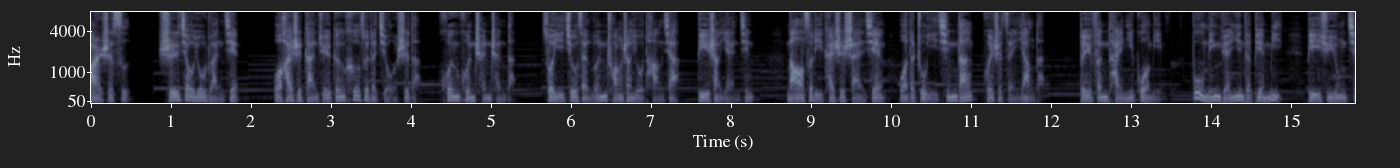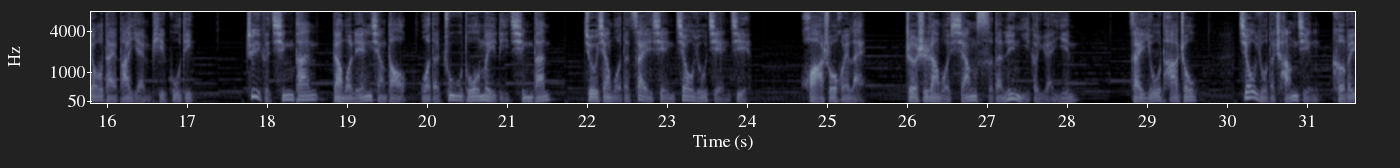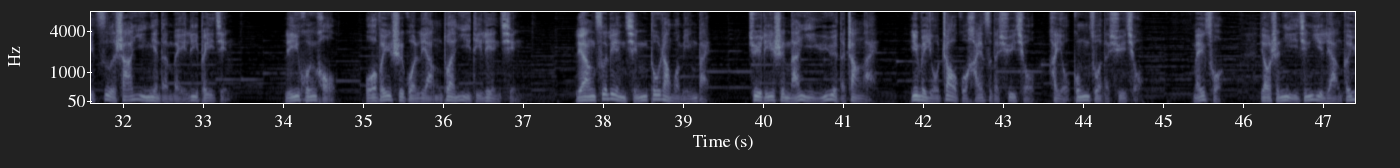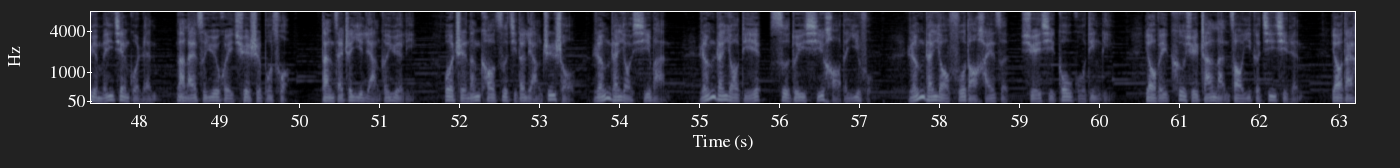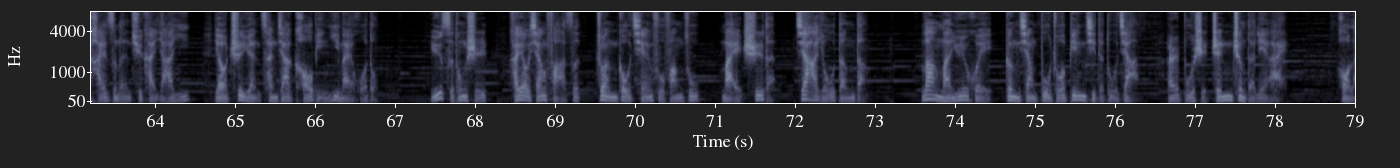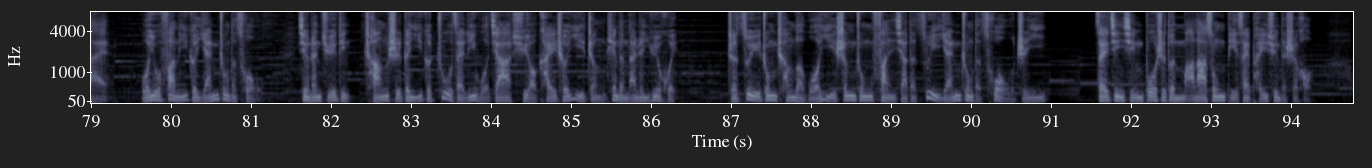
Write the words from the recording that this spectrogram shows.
二十四，时交友软件，我还是感觉跟喝醉了酒似的，昏昏沉沉的，所以就在轮床上又躺下，闭上眼睛，脑子里开始闪现我的注意清单会是怎样的：对芬太尼过敏，不明原因的便秘，必须用胶带把眼皮固定。这个清单让我联想到我的诸多魅力清单，就像我的在线交友简介。话说回来，这是让我想死的另一个原因，在犹他州。交友的场景可谓自杀意念的美丽背景。离婚后，我维持过两段异地恋情，两次恋情都让我明白，距离是难以逾越的障碍，因为有照顾孩子的需求，还有工作的需求。没错，要是你已经一两个月没见过人，那来次约会确实不错。但在这一两个月里，我只能靠自己的两只手，仍然要洗碗，仍然要叠四堆洗好的衣服。仍然要辅导孩子学习勾股定理，要为科学展览造一个机器人，要带孩子们去看牙医，要志愿参加烤饼义卖活动。与此同时，还要想法子赚够钱付房租、买吃的、加油等等。浪漫约会更像不着边际的度假，而不是真正的恋爱。后来，我又犯了一个严重的错误，竟然决定尝试跟一个住在离我家需要开车一整天的男人约会。这最终成了我一生中犯下的最严重的错误之一。在进行波士顿马拉松比赛培训的时候，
